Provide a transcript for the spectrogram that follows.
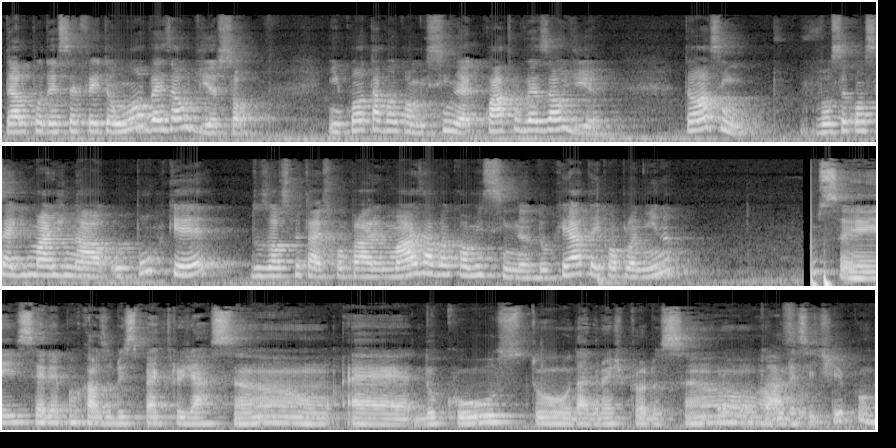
dela poder ser feita uma vez ao dia só, enquanto a vancomicina é quatro vezes ao dia. Então, assim, você consegue imaginar o porquê dos hospitais comprarem mais a vancomicina do que a teicoplanina? Não sei, seria por causa do espectro de ação, é, do custo, da grande produção, Pronto, algo assim. desse tipo?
